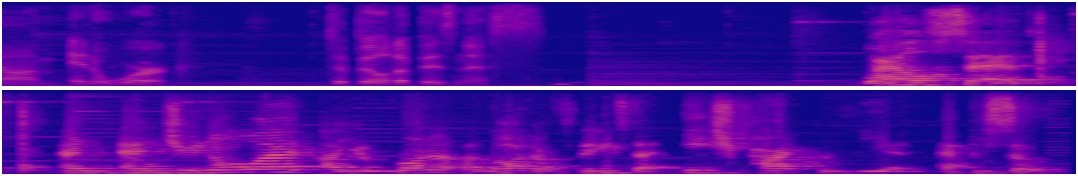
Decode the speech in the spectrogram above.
um, in a work to build a business. Well said. And and you know what? Uh, you brought up a lot of things that each part could be an episode.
